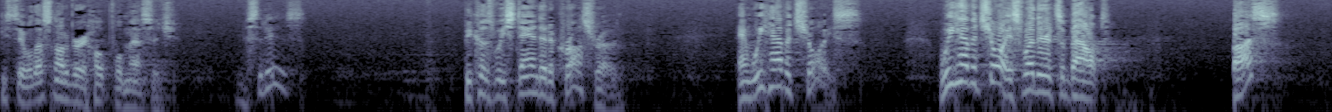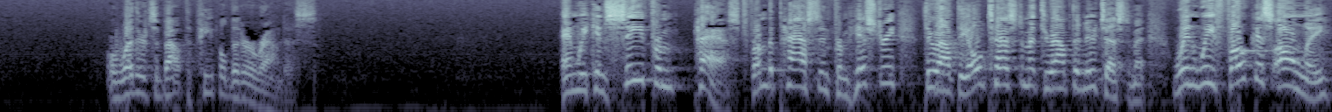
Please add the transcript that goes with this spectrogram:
You say, well, that's not a very hopeful message. Yes, it is. Because we stand at a crossroad and we have a choice. We have a choice whether it's about us or whether it's about the people that are around us. And we can see from past, from the past and from history, throughout the Old Testament, throughout the New Testament, when we focus only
